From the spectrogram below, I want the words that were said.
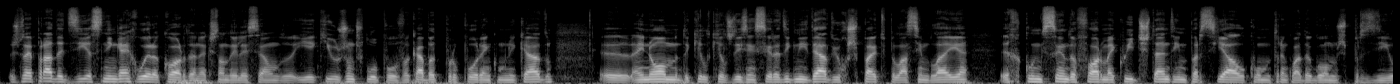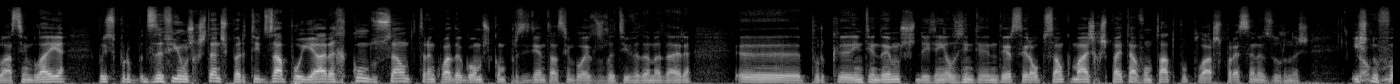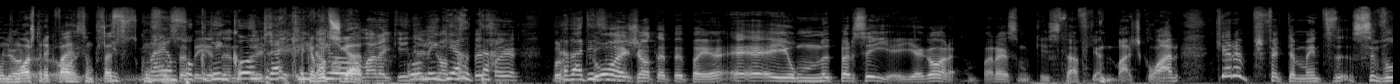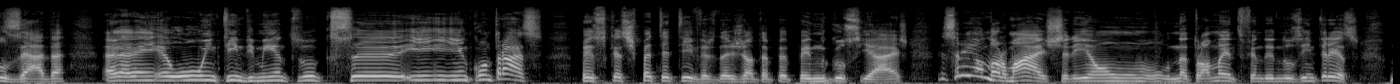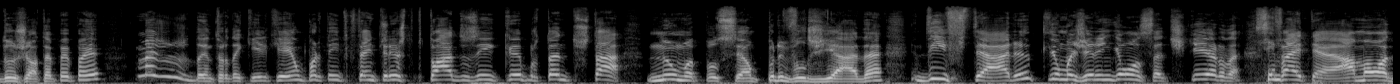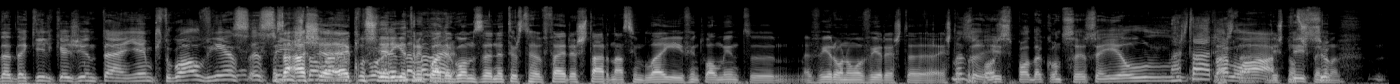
José Prada dizia se ninguém roer a corda na questão da eleição, de, e aqui o Juntos pelo Povo acaba de propor em comunicado, eh, em nome daquilo que eles dizem ser a dignidade e o respeito pela Assembleia, eh, reconhecendo a forma equidistante e imparcial como Tranquada Gomes presidiu a Assembleia, por isso desafiam os restantes partidos a apoiar a recondução de Tranquada Gomes como Presidente da Assembleia Legislativa da Madeira, eh, porque entendemos, dizem eles entender, ser a opção que mais respeita a vontade popular expressa nas urnas. Isto, no fundo, melhor, mostra que vai ser um processo confuso. Vai um pouco de encontro aqui. Acabou de chegar. O Miguel está com a JPP eu me parecia, e agora parece-me que isso está ficando mais claro, que era perfeitamente civilizada o entendimento que se encontrasse penso que as expectativas da JPP negociais seriam normais, seriam naturalmente defendendo os interesses do JPP, mas dentro daquilo que é um partido que tem três deputados e que, portanto, está numa posição privilegiada de evitar que uma geringonça de esquerda Sempre. feita à moda daquilo que a gente tem em Portugal viesse a ser. Mas acha, aconselharia Tranquada Gomes a na terça-feira estar na Assembleia e eventualmente haver ou não haver esta, esta mas proposta? Isso pode acontecer sem ele lá estar, estar lá. lá. Isso,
